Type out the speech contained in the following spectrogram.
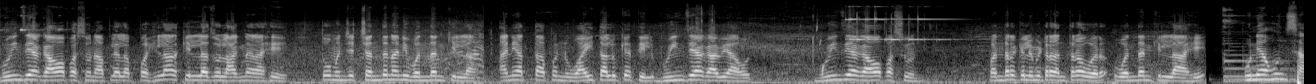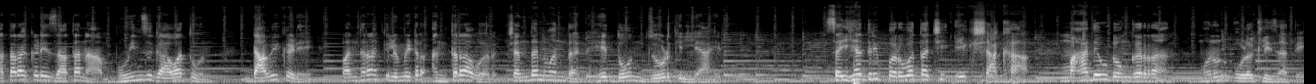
भुईंज या गावापासून आपल्याला पहिला किल्ला जो लागणार आहे तो म्हणजे चंदन आणि वंदन किल्ला. आणि आत्ता आपण वाई तालुक्यातील भुईंज या गावी आहोत. भुईंज या गावापासून पंधरा किलोमीटर अंतरावर वंदन किल्ला आहे. पुण्याहून साताराकडे जाताना भुईंज गावातून डावीकडे पंधरा किलोमीटर अंतरावर चंदनवंदन हे दोन जोड किल्ले आहेत. सह्याद्री पर्वताची एक शाखा महादेव डोंगर रांग म्हणून ओळखली जाते.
